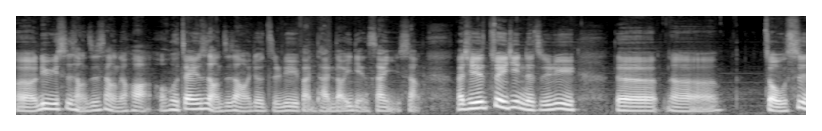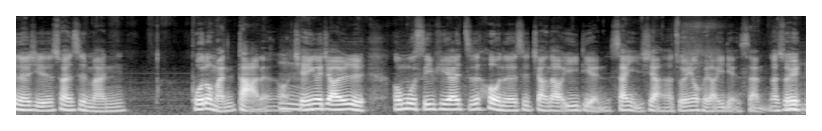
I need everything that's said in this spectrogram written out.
呃利率市场之上的话，或债券市场之上，就殖率反弹到一点三以上。那其实最近的殖率的呃走势呢，其实算是蛮。波动蛮大的哦，前一个交易日公布 CPI 之后呢，是降到一点三以下，那昨天又回到一点三，那所以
